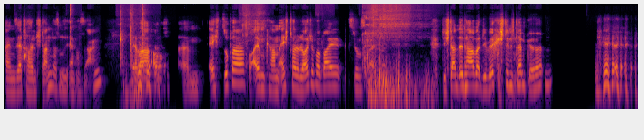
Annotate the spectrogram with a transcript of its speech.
einen sehr tollen Stand, das muss ich einfach sagen. Der war auch ähm, echt super. Vor allem kamen echt tolle Leute vorbei, beziehungsweise die Standinhaber, die wirklich den Stand gehörten.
